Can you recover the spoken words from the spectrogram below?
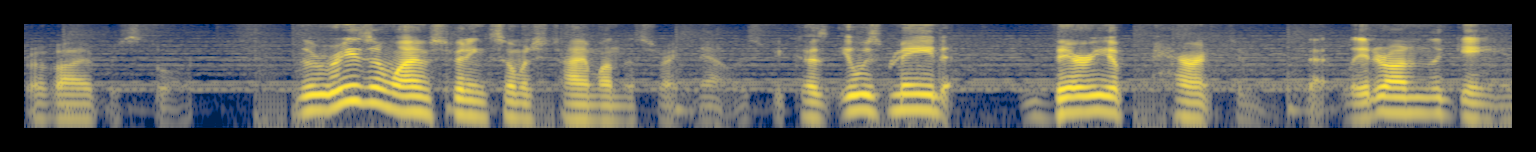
Revive restore. The reason why I'm spending so much time on this right now is because it was made very apparent to me that later on in the game,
